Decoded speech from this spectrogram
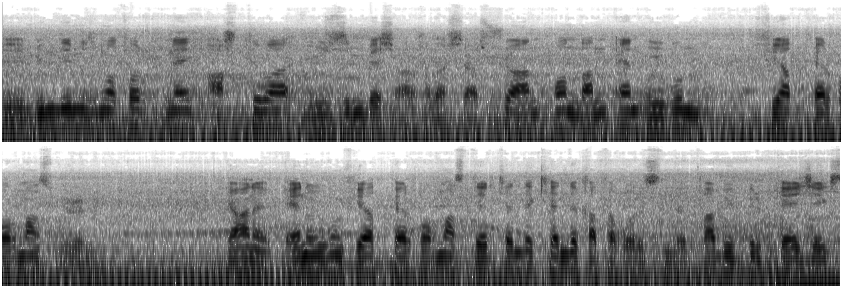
Ee, bindiğimiz motor ne? Activa 125 arkadaşlar. Şu an ondan en uygun fiyat performans ürünü. Yani en uygun fiyat performans derken de kendi kategorisinde. Tabii bir PCX,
